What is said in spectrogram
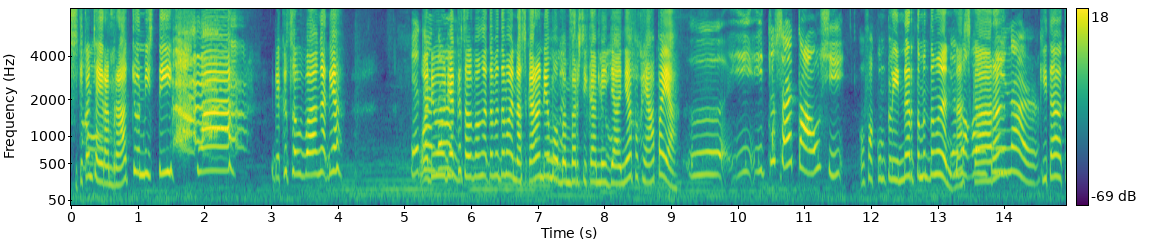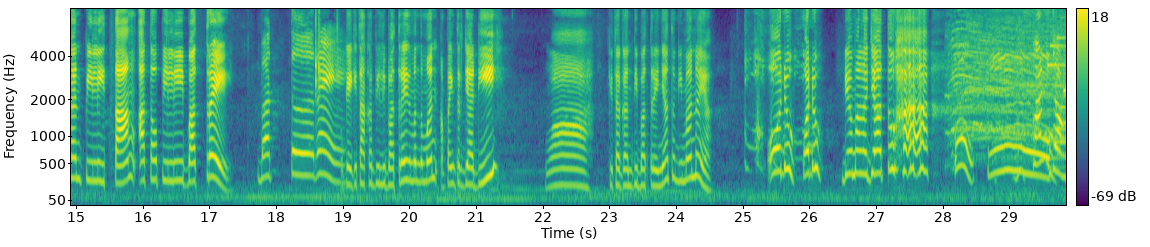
itu kan cairan beracun, Misty. Wah, dia kesel banget ya. Ya, Waduh, dia kesel banget, teman-teman. Nah, sekarang dia mau membersihkan mejanya pakai apa ya? Eh, i- itu saya tahu sih. Oh, vacuum cleaner, teman-teman. Ya, Nah, sekarang cleaner. kita akan pilih tang atau pilih baterai. baterai. Oke, kita akan pilih baterai, teman-teman. Apa yang terjadi? Wah, kita ganti baterainya atau gimana ya? Waduh, waduh, dia malah jatuh. Oh, oh, panjang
